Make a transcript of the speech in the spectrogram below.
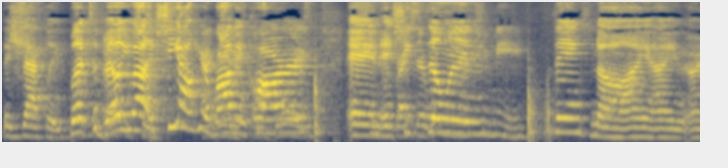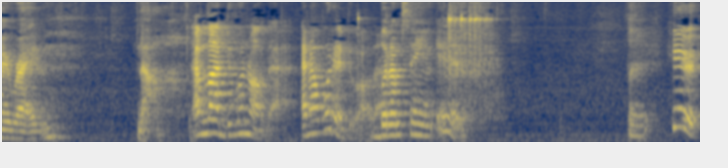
Exactly. But to bail you out, if she out here robbing oh cars boy. and, She and right she's there with me. What you stealing things, no, I, I, I ain't riding. Nah. I'm not doing all that, and I wouldn't do all that. But I'm saying if. But Here,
